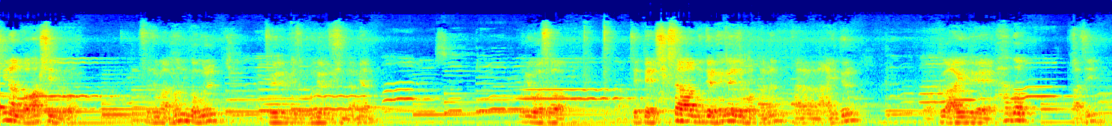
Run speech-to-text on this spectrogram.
신앙과 확신으로 소중한 헌금을 저희들께서 보내주신다면 어려워서 제때 식사 문제를 해결하지 못하는 가난한 아이들 또그 아이들의 학업까지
